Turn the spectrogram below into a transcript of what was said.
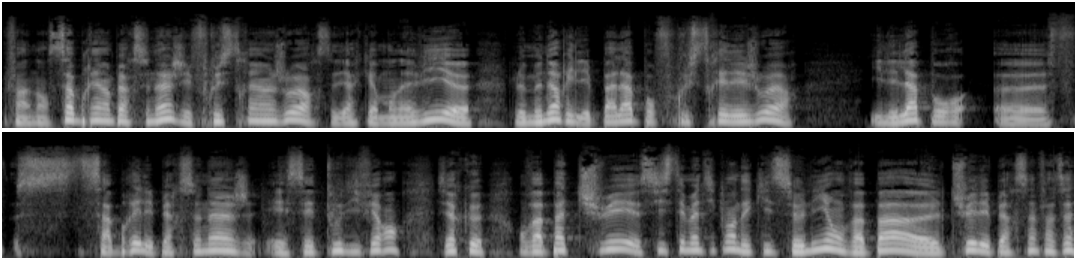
enfin, non, sabrer un personnage et frustrer un joueur. C'est-à-dire qu'à mon avis, euh, le meneur, il est pas là pour frustrer les joueurs. Il est là pour euh, sabrer les personnages et c'est tout différent. C'est-à-dire que on va pas tuer systématiquement dès qu'ils se lient, on va pas euh, tuer les personnes. Enfin, ça-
